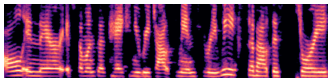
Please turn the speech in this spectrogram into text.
all in there. If someone says, Hey, can you reach out to me in three weeks about this story?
